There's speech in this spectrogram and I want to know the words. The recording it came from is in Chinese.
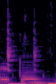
later.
